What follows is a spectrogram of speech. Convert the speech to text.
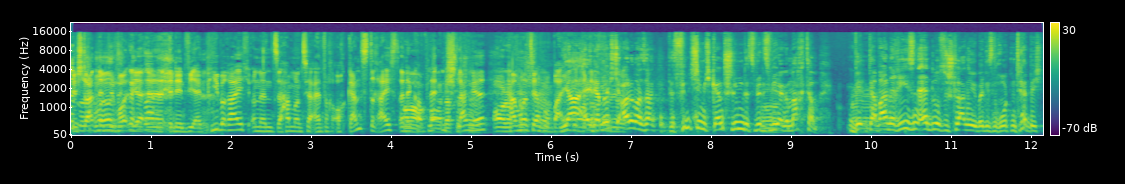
Wir standen, wir wollten ja äh, in den VIP-Bereich und dann haben wir uns ja einfach auch ganz dreist an der Oh, kompletten oh, das ist Schlange. Oh, haben wir uns ja vorbei. Ja, ey, da möchte ich auch nochmal sagen, das finde ich nämlich ganz schlimm, dass wir das wieder gemacht haben. Wir, da war eine riesen endlose Schlange über diesen roten Teppich.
